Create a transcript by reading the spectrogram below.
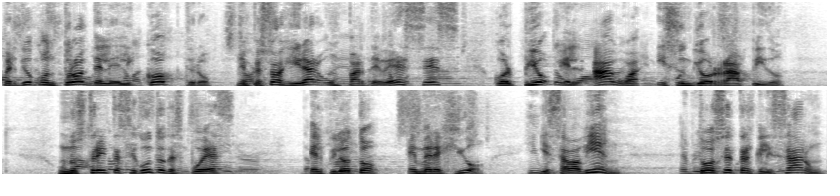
perdió control del helicóptero, empezó a girar un par de veces, golpeó el agua y se hundió rápido. Unos 30 segundos después, el piloto emergió y estaba bien. Todos se tranquilizaron,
